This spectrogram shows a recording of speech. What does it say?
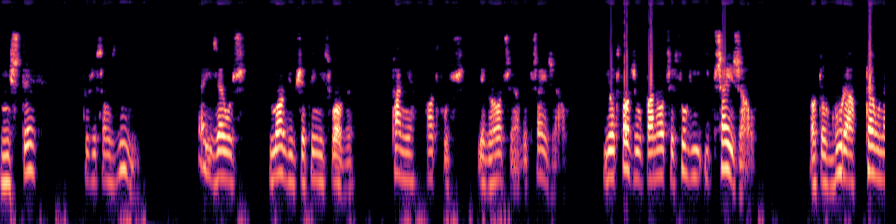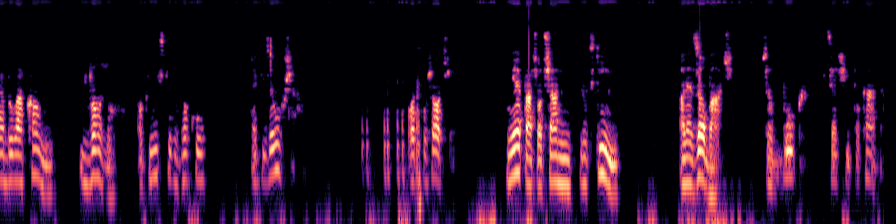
niż tych, którzy są z nimi. Elizeusz modlił się tymi słowy, Panie, otwórz jego oczy, aby przejrzał. I otworzył Pan oczy sługi i przejrzał. Oto góra pełna była koni i wozów ognistych wokół Elizeusza. Otwórz oczy. Nie patrz oczami ludzkimi, ale zobacz, co Bóg chce Ci pokazać.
